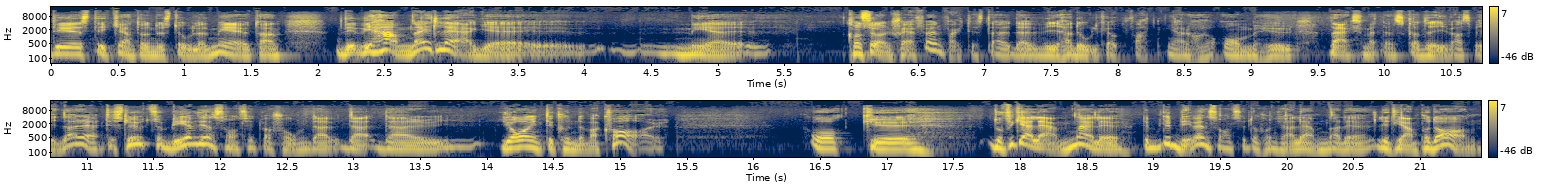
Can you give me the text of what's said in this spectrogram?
det sticker jag inte under stolen med. Utan det, vi hamnade i ett läge eh, med koncernchefen faktiskt, där, där vi hade olika uppfattningar om hur verksamheten ska drivas vidare. Till slut så blev det en sån situation där, där, där jag inte kunde vara kvar. Och eh, då fick jag lämna, eller det, det blev en sån situation så jag lämnade lite grann på dagen.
